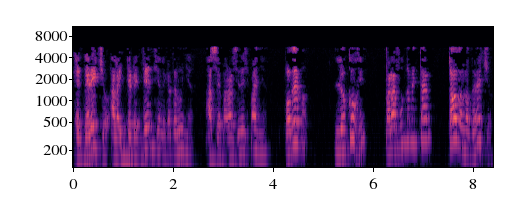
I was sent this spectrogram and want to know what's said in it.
El derecho a la independencia de Cataluña, a separarse de España, Podemos lo coge para fundamentar todos los derechos.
